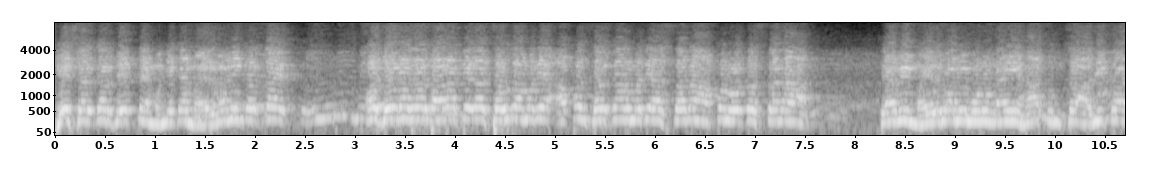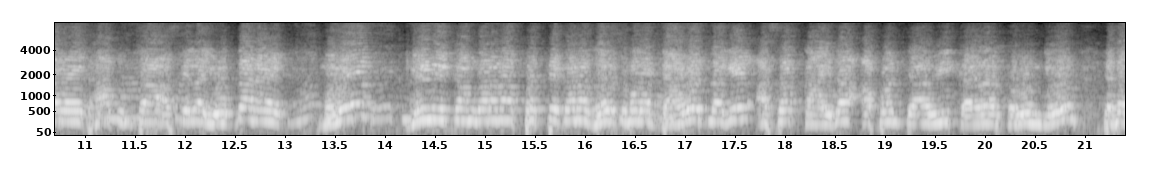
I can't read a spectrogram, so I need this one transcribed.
हे सरकार देत नाही म्हणजे काय मेहरबानी करतायत दोन हजार बारा तेरा चौदा मध्ये आपण सरकारमध्ये असताना आपण होत असताना त्यावेळी मेहरबानी म्हणून नाही हा तुमचा अधिकार आहे हा तुमचा असलेला योगदान आहे. म्हणून गिरणी कामगारांना प्रत्येकानं घर तुम्हाला द्यावंच लागेल असा कायदा आपण त्यावेळी करार करून घेऊन त्याचा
